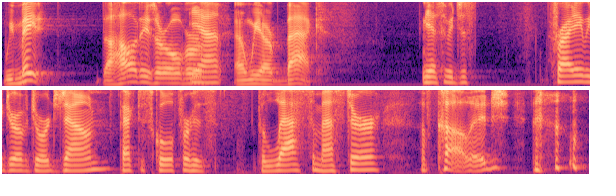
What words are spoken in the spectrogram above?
We made it. The holidays are over, Yeah. and we are back. Yeah, so we just Friday we drove George down back to school for his the last semester of college.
